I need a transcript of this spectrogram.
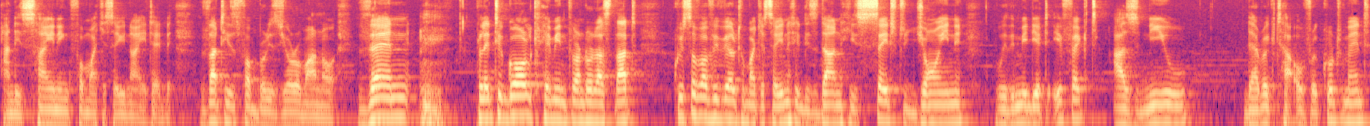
and is signing for Manchester United. That is Fabrizio Romano. Then Plettigoal came in to told us that Christopher Vivell to Manchester United is done. He's set to join with immediate effect as new director of recruitment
